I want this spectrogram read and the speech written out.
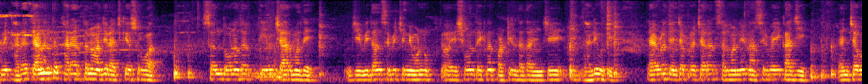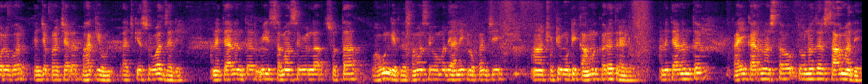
आणि खऱ्या त्यानंतर खऱ्या अर्थानं माझी राजकीय सुरुवात सन दोन हजार तीन चारमध्ये जी विधानसभेची निवडणूक यशवंत एकनाथ पाटील दादा यांची झाली होती. त्यावेळेला त्यांच्या प्रचारात सन्मान्य नासिरबाई काजी यांच्याबरोबर त्यांच्या प्रचारात भाग घेऊन राजकीय सुरुवात झाली. आणि त्यानंतर मी समाजसेवेला स्वतः वाहून घेतलं. समाजसेवेमध्ये अनेक लोकांची छोटी मोठी कामं करत राहिलो. आणि त्यानंतर काही कारणास्तव दोन हजार सहामध्ये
